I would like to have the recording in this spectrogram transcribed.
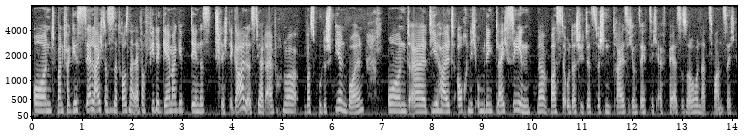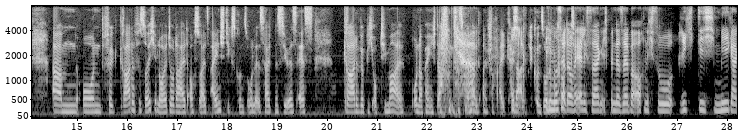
und man vergisst sehr leicht, dass es da draußen halt einfach viele Gamer gibt, denen das schlicht egal ist, die halt einfach nur was Gutes spielen wollen und äh, die halt auch nicht unbedingt gleich sehen, ne, was der Unterschied jetzt zwischen 30 und 60 FPS ist oder 120. Ähm, und für, gerade für solche Leute oder halt auch so als Einstiegskonsole ist halt eine Series S gerade wirklich optimal, unabhängig davon, dass ja, man halt einfach keine ich, andere Konsole Ich bekommt. muss halt auch ehrlich sagen, ich bin da selber auch nicht so richtig mega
